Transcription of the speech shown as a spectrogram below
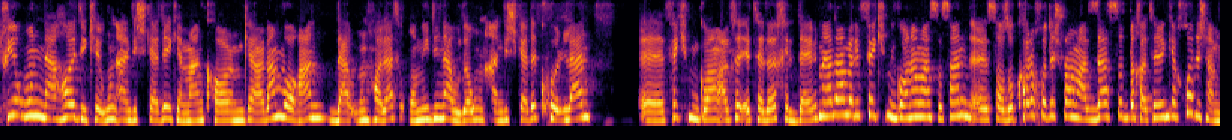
توی اون نهادی که اون اندیشکده که من کار می‌کردم واقعا در اون حالت امیدی نبود اون اندیشکده کلا فکر می‌کنم البته اطلاع خیلی دقیق ندارم ولی فکر می‌کنم اساسا سازوکار خودش رو هم از دست داد به خاطر اینکه خودش هم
